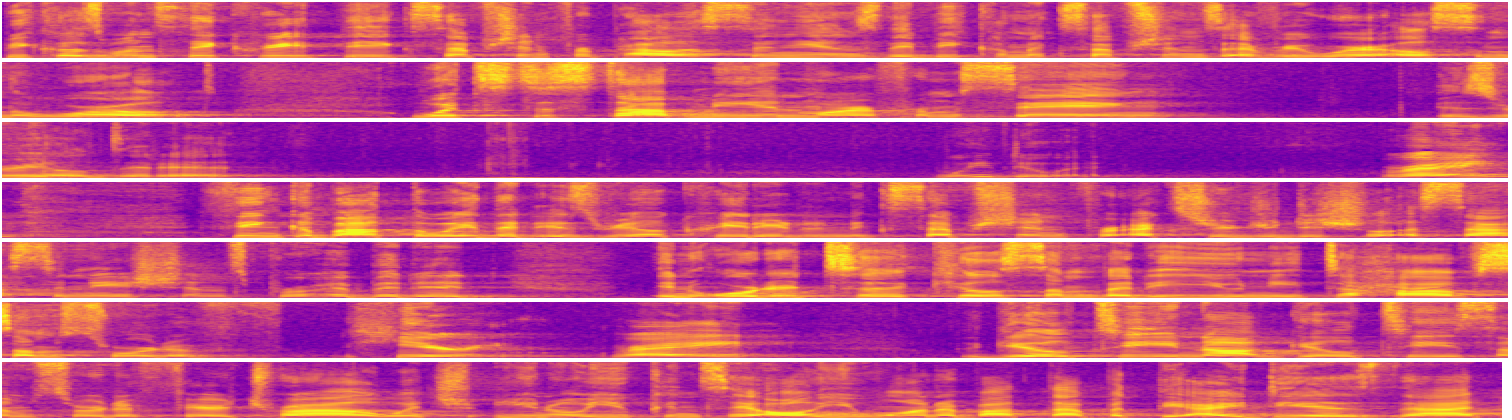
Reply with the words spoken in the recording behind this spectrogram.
Because once they create the exception for Palestinians, they become exceptions everywhere else in the world. What's to stop Myanmar from saying, Israel did it? We do it, right? Think about the way that Israel created an exception for extrajudicial assassinations, prohibited in order to kill somebody, you need to have some sort of hearing, right? Guilty, not guilty, some sort of fair trial, which, you know, you can say all you want about that, but the idea is that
